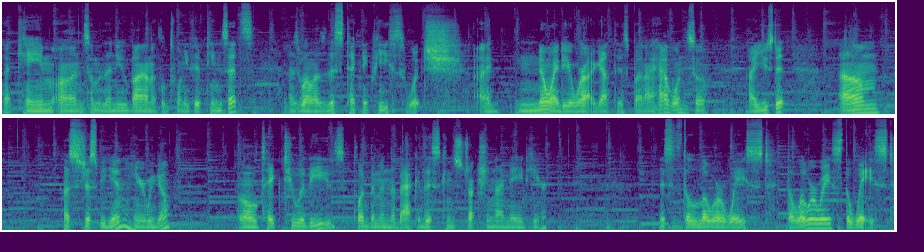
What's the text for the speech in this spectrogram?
that came on some of the new Bionicle 2015 sets, as well as this Technic piece, which I no idea where I got this, but I have one, so I used it. Um, let's just begin. Here we go. I'll take two of these, plug them in the back of this construction I made here. This is the lower waist. The lower waist? The waist.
